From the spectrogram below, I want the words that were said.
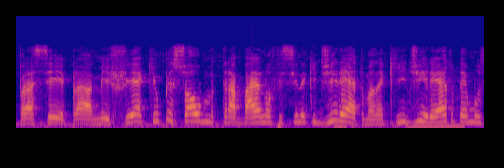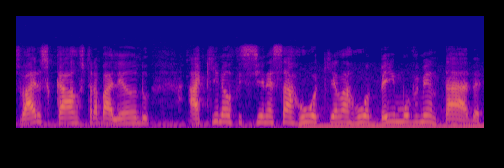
para ser para mexer aqui o pessoal trabalha na oficina aqui direto mano aqui direto temos vários carros trabalhando aqui na oficina essa rua aqui é uma rua bem movimentada.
